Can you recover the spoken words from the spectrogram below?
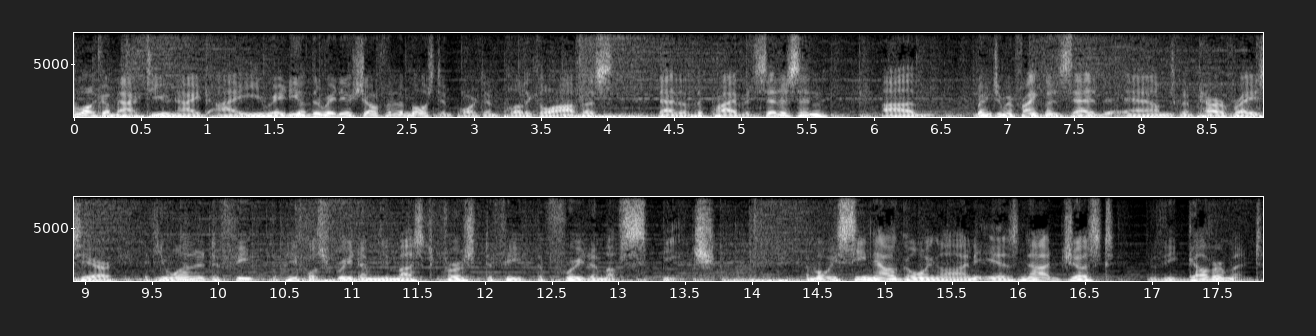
Welcome back to Unite IE Radio, the radio show for the most important political office, that of the private citizen. Uh, Benjamin Franklin said, and I'm just going to paraphrase here if you want to defeat the people's freedom, you must first defeat the freedom of speech. And what we see now going on is not just the government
